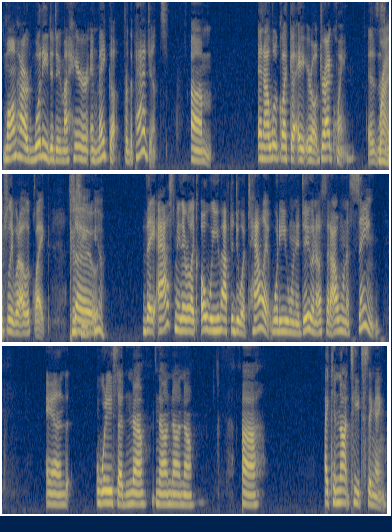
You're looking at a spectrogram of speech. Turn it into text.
mom hired Woody to do my hair and makeup for the pageants. Um, and I look like a eight year old drag queen. Is Right. essentially what I look like. So yeah. They asked me, they were like, "Oh, well, you have to do a talent. What do you want to do?" And I said, "I want to sing." And Woody said, "No, no, no, no. Uh, I cannot teach singing.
